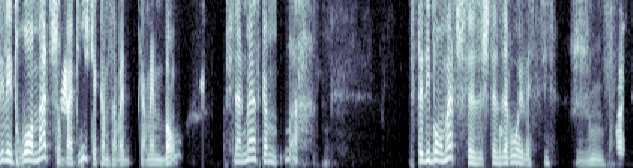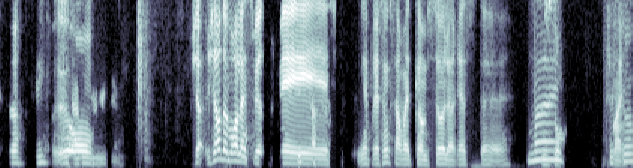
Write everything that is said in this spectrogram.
Les trois matchs sur papier, j'étais comme ça va être quand même bon. Finalement, c'est comme. Bah, c'était des bons matchs, j'étais zéro investi. Ouais, c'est ça. J'ai hâte de voir la suite, mais j'ai l'impression que ça va être comme ça le reste euh, C'est ça.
